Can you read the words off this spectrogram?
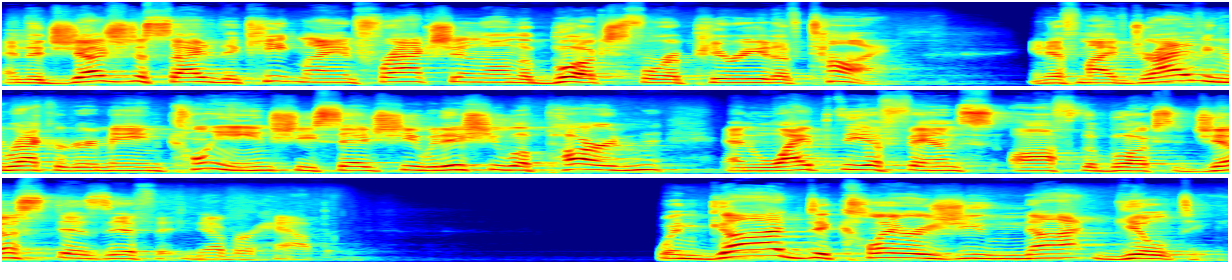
And the judge decided to keep my infraction on the books for a period of time. And if my driving record remained clean, she said she would issue a pardon and wipe the offense off the books just as if it never happened. When God declares you not guilty,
